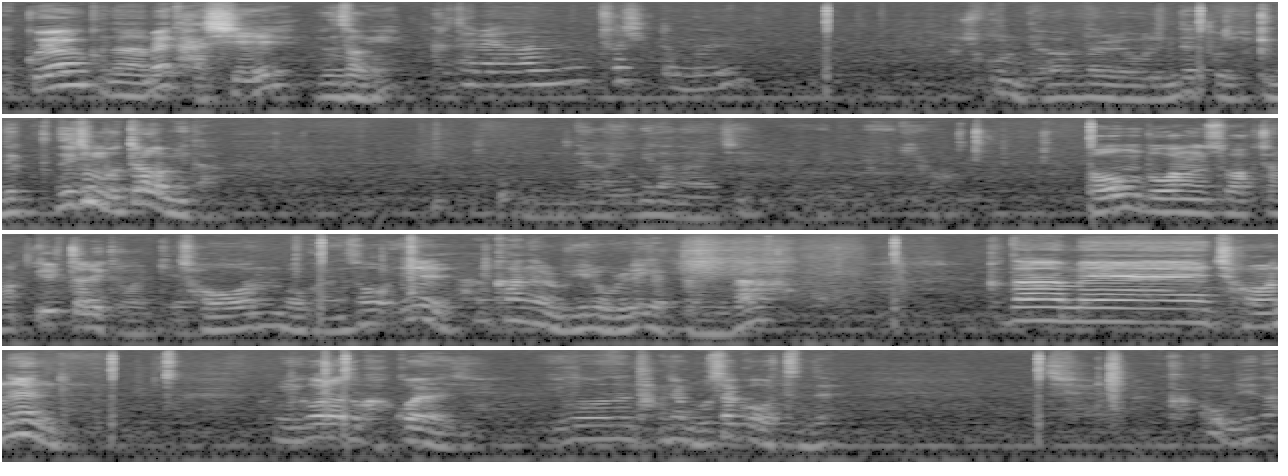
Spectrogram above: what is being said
했고요. 그 다음에 다시 은성이 그렇다면 초식 동물. 조금 내가 기다리려고 그랬는데 또 이렇게 늦, 늦으면 못 들어갑니다. 음, 내가 여기다 놔야지. 여기, 여기고. 저온 보강소 확장 1짜리 들어갈게요. 저원 보관소 1 한 칸을 위로 올리겠답니다. 그 다음에 저는 그럼 이거라도 갖고 와야지. 이거는 당장 못 살 것 같은데. 자, 갖고 옵니다.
